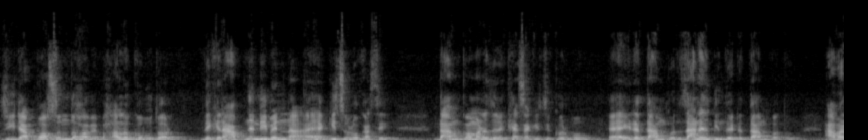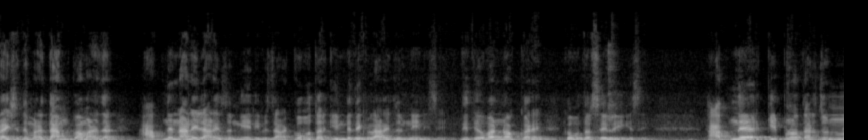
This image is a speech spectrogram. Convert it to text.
যেটা পছন্দ হবে, ভালো কবুতর। দেখেন, আপনি নেবেন না হ্যাঁ কিছু লোক আছে। দাম কমানোর জন্য খেঁচাখেচি করব। হ্যাঁ এটার দাম কত? জানেন কিন্তু এটার দাম কত? আবার এসে মানে দাম কমানো যান আপনি না নিলে আরেকজন নিয়ে নিবে। যারা কবুতর কিনবে, দেখবে আরেকজন নিয়ে নিছে। দ্বিতীয়বার নক করে, কবুতর সেল হয়ে গেছে। আপনার কৃপণতার জন্য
